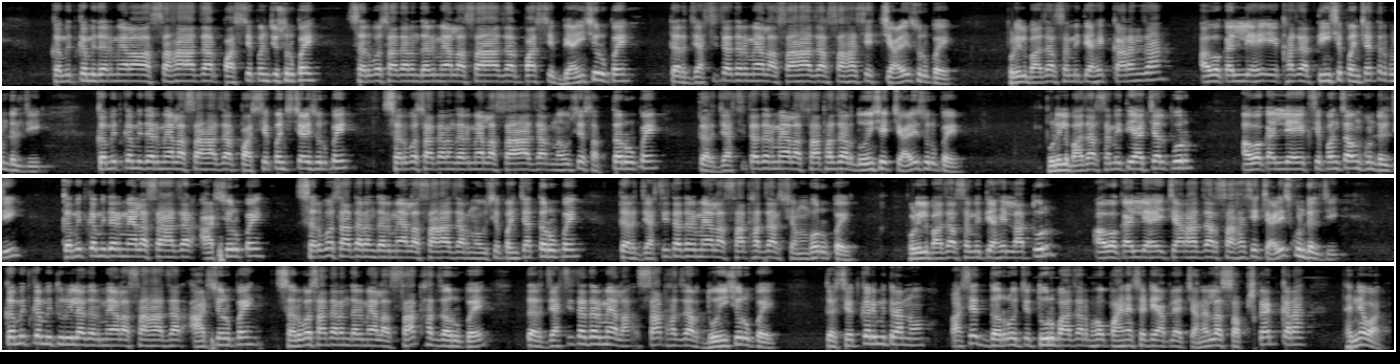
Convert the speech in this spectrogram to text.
कमीत कमी दरम्याला सहा हजार पाचशे पंचवीस रुपये सर्वसाधारण दरम्याला सहा हजार पाचशे ब्याऐंशी रुपये तर जास्तीच्या दरम्याला सहा हजार सहाशे चाळीस रुपये. पुढील बाजार समिती आहे कारंजा आवक आलेली आहे एक हजार तीनशे पंच्याहत्तर क्विंटलची. कमीत कमी दरम्याला सहा हजार पाचशे पंचेचाळीस रुपये सर्वसाधारण दरम्याला सहा हजार नऊशे सत्तर रुपये तर जास्तीच्या दरम्याला सात हजार दोनशे चाळीस रुपये. पुढील बाजार समिती अचलपूर अवकाल्य आहे एकशे पंचावन्न क्विंटलची. कमीत कमी दरम्याला सहा हजार आठशे रुपये सर्वसाधारण दरम्याला सहा हजार नऊशे पंच्याहत्तर रुपये तर जास्तीच्या दरम्याला सात हजार शंभर रुपये. पुढील बाजार समिती आहे लातूर अवकाल्य आहे चार हजार सहाशे चाळीस क्विंटलची. कमीत कमी तुरीला दरम्याला सहा हजार आठशे रुपये सर्वसाधारण दरम्याला सात हजार रुपये तर जास्तीचा दरम्याला सात हजार दोनशे रुपये. तर शेतकरी मित्रांनो असेच दररोजचे तूर बाजारभाव पाहण्यासाठी आपल्या चॅनलला सबस्क्राईब करा. धन्यवाद.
